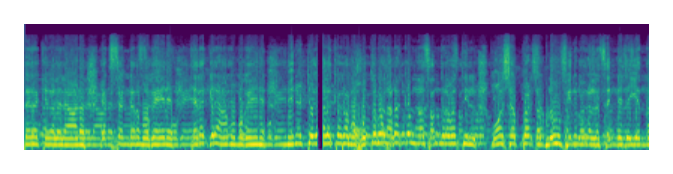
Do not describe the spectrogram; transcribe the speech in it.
തിരക്കുകളിലാണ്. എക്സെൻഡർ മുഖേന ടെലഗ്രാം മുഖേന മിനിറ്റുകൾക്കകം ഹുത്തുബ നടക്കുന്ന സന്ദർഭത്തിൽ മോശപ്പെട്ട ബ്ലൂ സിനിമകൾ സെൻഡ് ചെയ്യുന്ന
